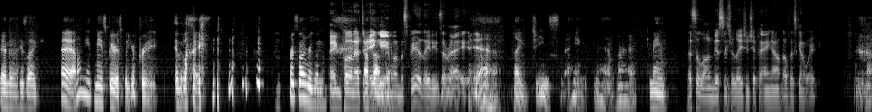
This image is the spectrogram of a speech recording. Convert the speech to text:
And uh, he's like, "Hey, I don't mean mean spirits, but you're pretty." And like, for some reason, Egg pulling out the A game that. on my spirit ladies. All right. yeah, like, jeez, dang, man, all right. I mean, That's a long distance relationship, Aang. I don't know if it's gonna work. yeah.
